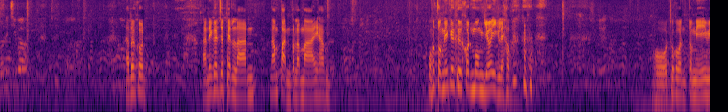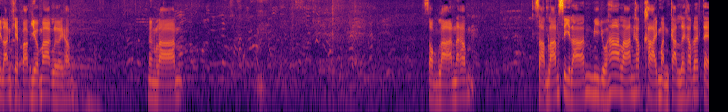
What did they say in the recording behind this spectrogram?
Konnichiwa. ทุกคน อันนี้ก็จะเป็นร้านน้ำปั่นผลไม้ครับ โอ้ตรงนี้ก็คือคนมงเยอะอีกแล้ว โอ้โหทุกคนตรงนี้มีร้านเคปับเยอะมากเลยครับ หนึ่งร้าน สองร้านนะครับ สามร้านสี่ร้าน มีอยู่ห้าร้านครับ ขายเหมือนกันเลยครับ แล้วแต่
